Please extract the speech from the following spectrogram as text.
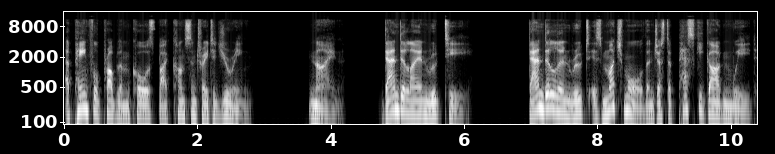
a painful problem caused by concentrated urine. 9. Dandelion root tea. Dandelion root is much more than just a pesky garden weed.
